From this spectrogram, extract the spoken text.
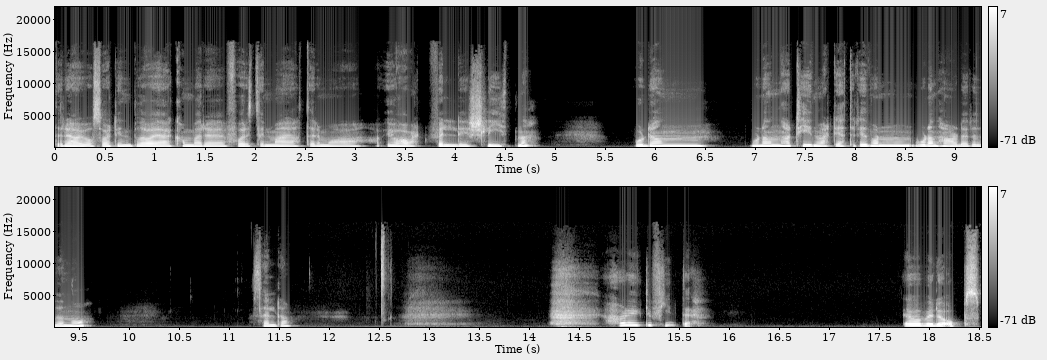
dere har jo også vært inne på det, og jeg kan bare forestille meg at dere må jo ha vært veldig slitne. Hvordan, hvordan har tiden vært i ettertid? Hvordan, hvordan har dere det nå? Selda? Jeg har det egentlig fint, det. Jeg var veldig obs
